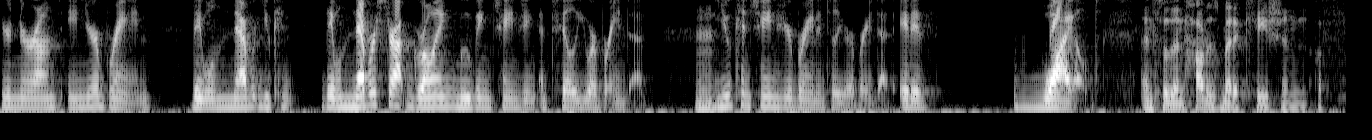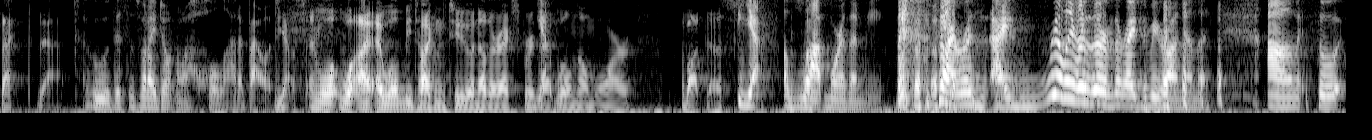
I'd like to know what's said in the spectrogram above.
your neurons in your brain. They will never you can they will never stop growing, moving, changing until you are brain dead. Mm. You can change your brain until you're brain dead. It is wild. And so then, how does medication affect that? Ooh, this is what I don't know a whole lot about. Yes, and we'll, we'll, I, I will be talking to another expert Yeah. that will know more about this. Yes, a lot more than me. so I was I really reserve the right to be wrong on this. Um, so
